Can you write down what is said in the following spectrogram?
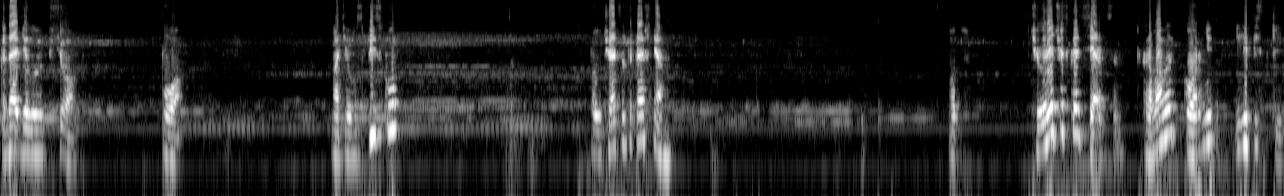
когда я делаю все по мать списку, получается такая шняга. Вот. Человеческое сердце, кровавые корни и лепестки.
